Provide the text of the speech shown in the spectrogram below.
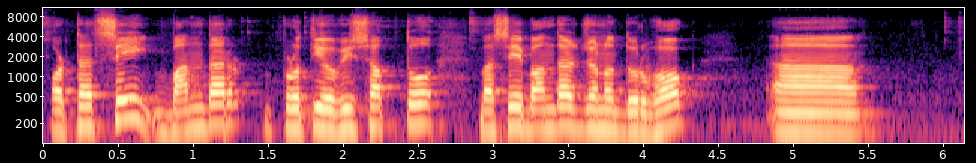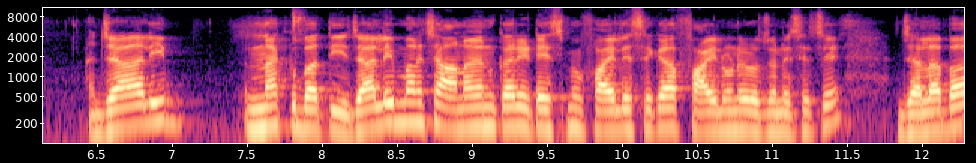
অর্থাৎ সেই বান্দার প্রতি অভিশপ্ত বা সেই বান্দার জন্য দুর্ভোগ জালিব নাকবাতি। জালিব মানে হচ্ছে আনয়নকারী, এটা ইসমে ফাইল এসেগা ফাইলুনের ওজন এসেছে। জালাবা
